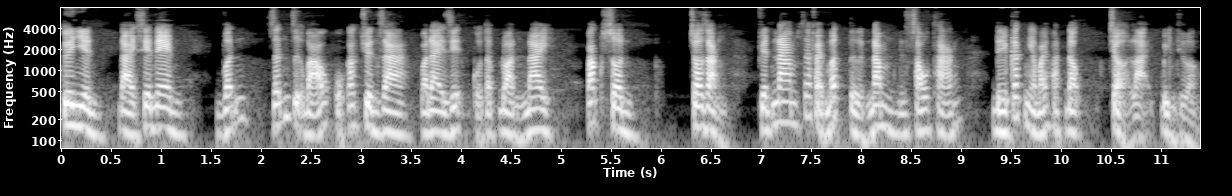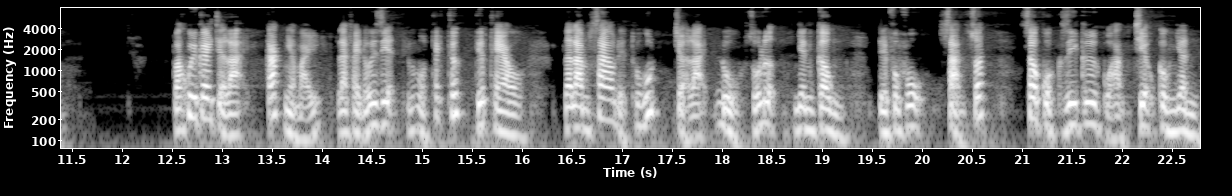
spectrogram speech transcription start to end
Tuy nhiên, đài CNN vẫn dẫn dự báo của các chuyên gia và đại diện của tập đoàn Nike, Park Sun cho rằng Việt Nam sẽ phải mất từ 5 đến 6 tháng để các nhà máy hoạt động trở lại bình thường. Và khuy quay trở lại, các nhà máy lại phải đối diện với một thách thức tiếp theo là làm sao để thu hút trở lại đủ số lượng nhân công để phục vụ sản xuất sau cuộc di cư của hàng triệu công nhân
